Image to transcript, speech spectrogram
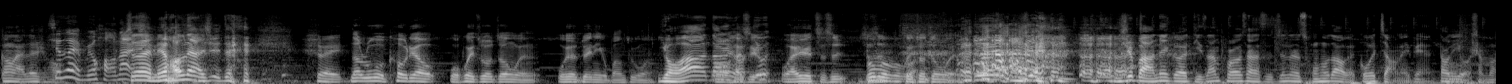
刚来的时候。现在也没有好哪去。现在也没好哪去，对 对。那如果扣掉我会说中文，我有对你有帮助吗？有啊，当然还是有。我还以为只是不不不会说中文，因为你是你是把那个 design process 真的是从头到尾给我讲了一遍，到底有什么。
